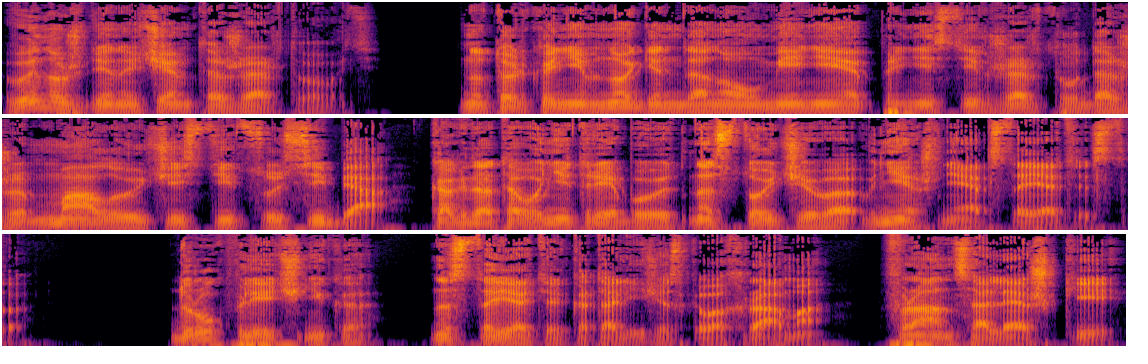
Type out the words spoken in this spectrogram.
вынуждены чем-то жертвовать но только немногим дано умение принести в жертву даже малую частицу себя, когда того не требуют настойчиво внешние обстоятельства. Друг Плечника, настоятель католического храма Франц Олешки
